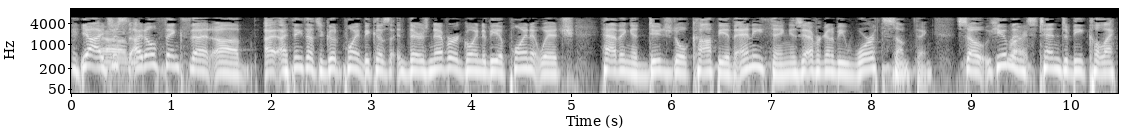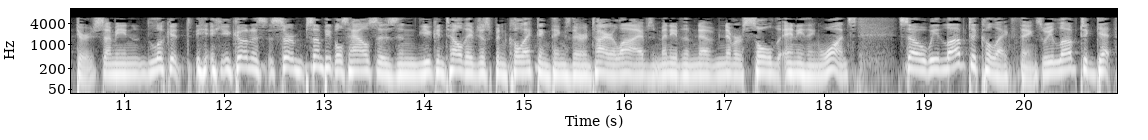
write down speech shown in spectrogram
Yeah, I just Um, I don't think that uh, I, I think that's a good point because there's never going to be a point at which having a digital copy of anything is ever going to be worth something. So humans tend to be collectors. I mean, look at you go to certain, some people's houses and you can tell they've just been collecting things their entire lives, and many of them have never sold anything once. So we love to collect things. We love to get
